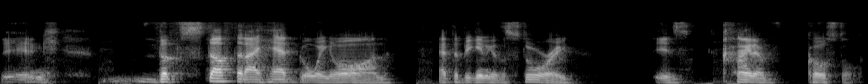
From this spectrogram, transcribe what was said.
the stuff that I had going on at the beginning of the story is kind of coastal.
